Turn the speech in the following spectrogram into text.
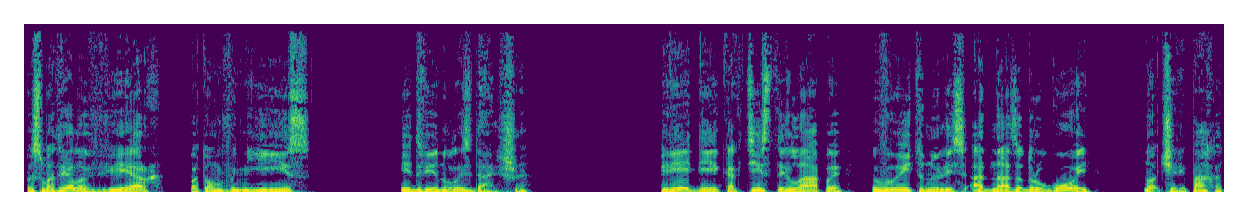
посмотрела вверх, потом вниз и двинулась дальше. Передние когтистые лапы вытянулись одна за другой, но черепаха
